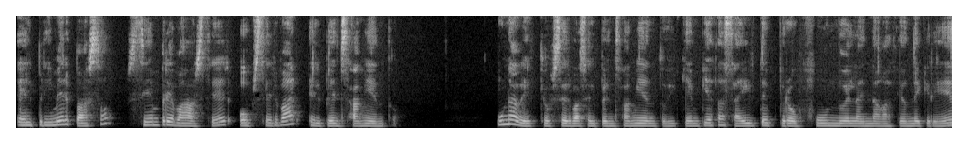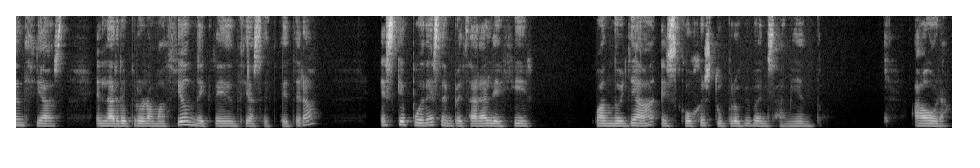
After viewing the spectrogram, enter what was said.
El primer paso siempre va a ser observar el pensamiento. Una vez que observas el pensamiento y que empiezas a irte profundo en la indagación de creencias, en la reprogramación de creencias, etc., es que puedes empezar a elegir cuando ya escoges tu propio pensamiento. Ahora,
